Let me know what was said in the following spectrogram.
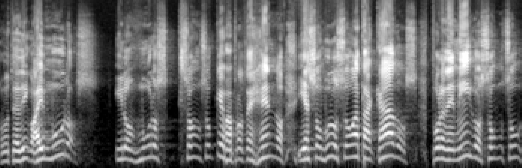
como te digo, hay muros. Y los muros son, son que para protegernos. Y esos muros son atacados por enemigos, son, son,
